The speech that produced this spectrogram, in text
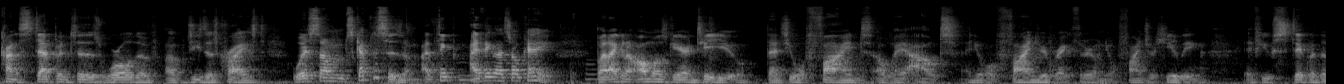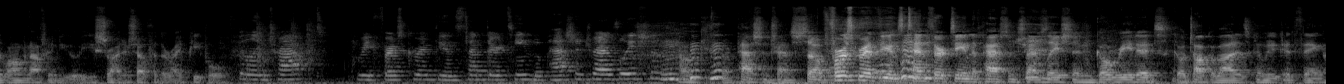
kind of step into this world of, of jesus christ with some skepticism. I think i think that's okay but I can almost guarantee you that you will find a way out and you will find your breakthrough and you'll find your healing if you stick with it long enough and you, you surround yourself with the right people. Feeling trapped? Read 1 Corinthians ten thirteen, the Passion Translation. The Passion Trans. So First Corinthians ten thirteen, the Passion Translation. Go read it. Go talk about it. It's gonna be a good thing.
